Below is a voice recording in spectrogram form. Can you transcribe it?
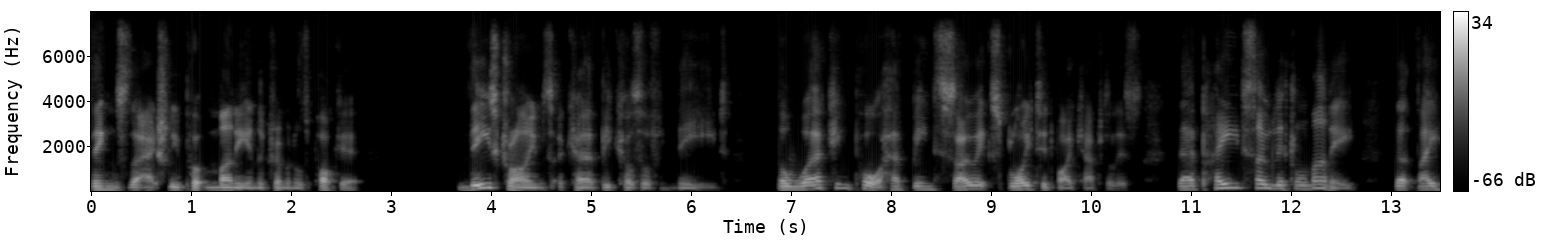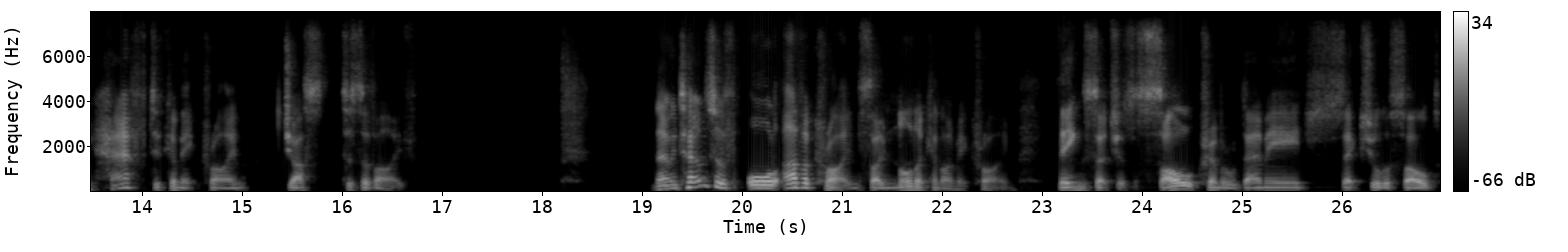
things that actually put money in the criminal's pocket. These crimes occur because of need. The working poor have been so exploited by capitalists. They're paid so little money that they have to commit crime just to survive. Now, in terms of all other crimes, so non economic crime, things such as assault, criminal damage, sexual assault,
